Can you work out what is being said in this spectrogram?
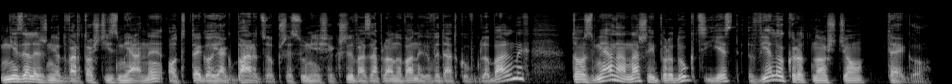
Niezależnie od wartości zmiany, od tego jak bardzo przesunie się krzywa zaplanowanych wydatków globalnych, to zmiana naszej produkcji jest wielokrotnością tego.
